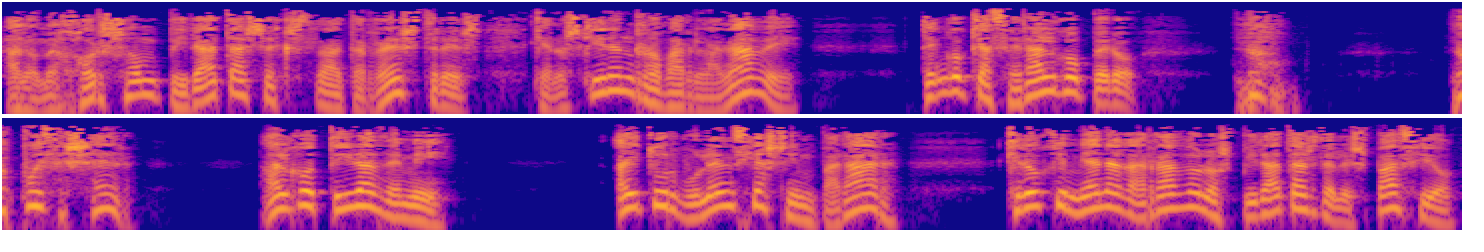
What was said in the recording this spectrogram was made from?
A lo mejor son piratas extraterrestres que nos quieren robar la nave. Tengo que hacer algo, pero... No. No puede ser. Algo tira de mí. Hay turbulencias sin parar. Creo que me han agarrado los piratas del espacio.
